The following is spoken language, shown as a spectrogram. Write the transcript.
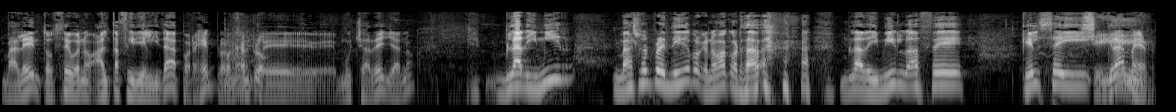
¿Vale? Entonces, bueno, alta fidelidad, por ejemplo. Por ¿no? ejemplo. Entre muchas de ellas, ¿no? Vladimir me ha sorprendido porque no me acordaba. Vladimir lo hace Kelsey Sí. Grammer.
